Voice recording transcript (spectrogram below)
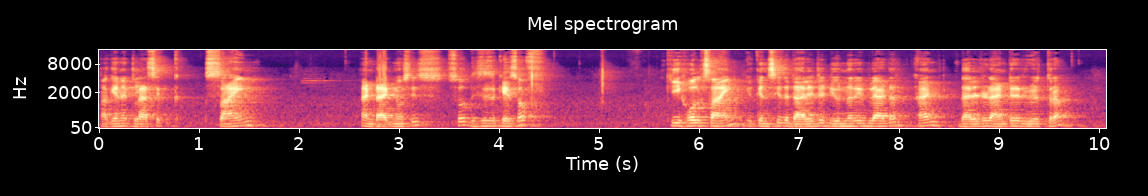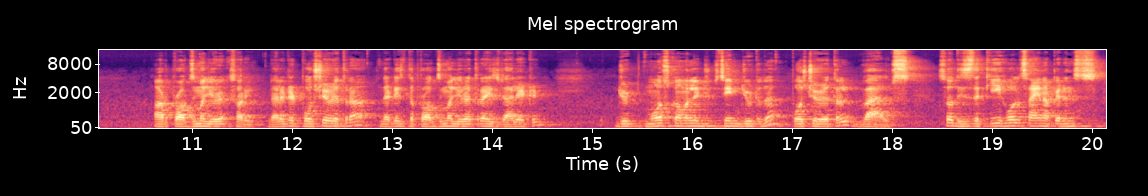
again a classic sign and diagnosis. So this is a case of keyhole sign. You can see the dilated urinary bladder and dilated anterior urethra or proximal, urethra, sorry, dilated posterior urethra, that is the proximal urethra is dilated, due, most commonly seen due to the posterior urethral valves. So this is the keyhole sign appearance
